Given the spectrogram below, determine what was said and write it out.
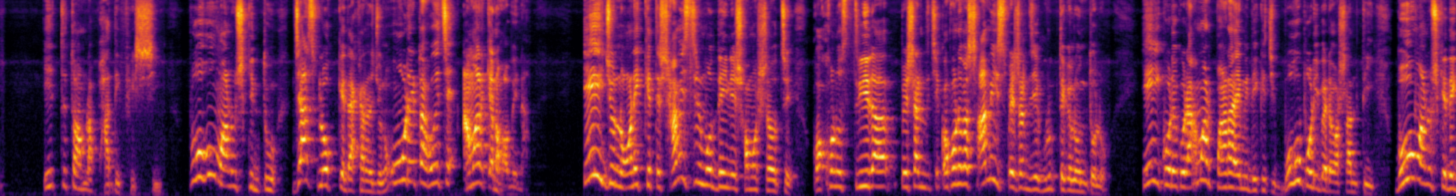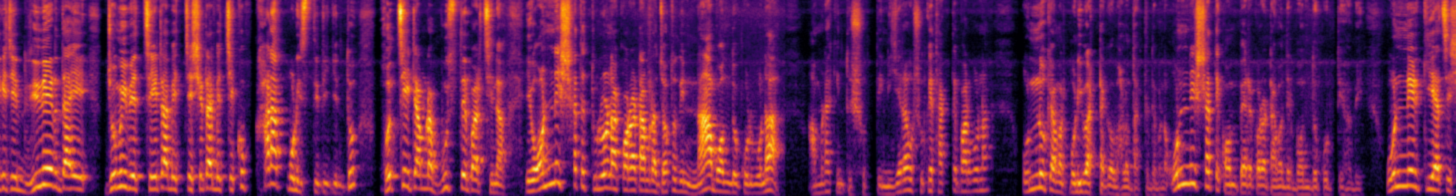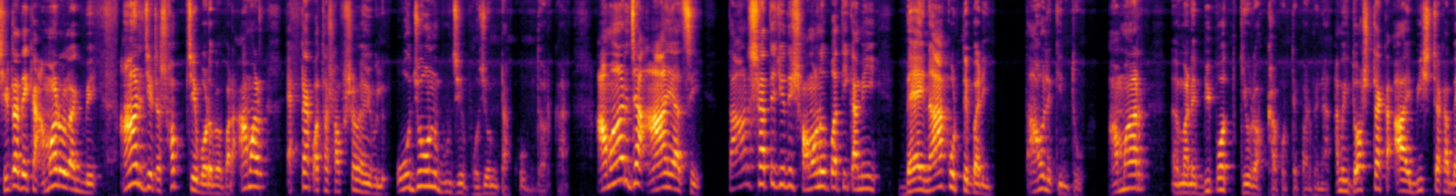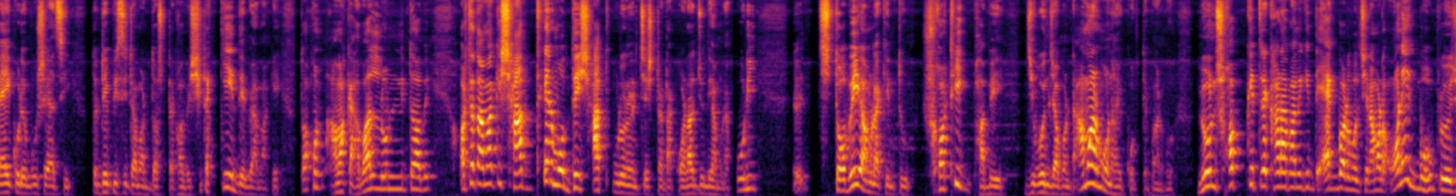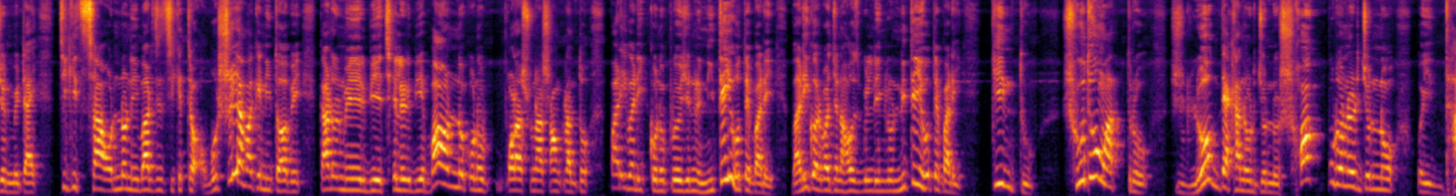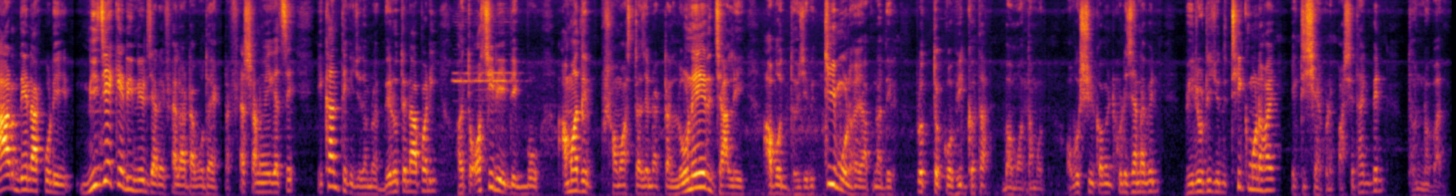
এতে তো আমরা ফাঁদে ফেসছি। বহু মানুষ কিন্তু জাস্ট লোককে দেখানোর জন্য, ওর এটা হয়েছে, আমার কেন হবে না? এই জন্য অনেক ক্ষেত্রে স্বামী স্ত্রীর মধ্যেই নিয়ে সমস্যা হচ্ছে। কখনো স্ত্রীরা প্রেশার দিচ্ছে, কখনো বা স্বামী প্রেশার দিয়ে গ্রুপ থেকে লোন তোলো। এই করে করে আমার পাড়ায় আমি দেখেছি বহু পরিবারে অশান্তি। বহু মানুষকে দেখেছি ঋণের দায়ে জমি বেচছে, এটা বেচছে, সেটা বেচছে। খুব খারাপ পরিস্থিতি কিন্তু হচ্ছে এটা আমরা বুঝতে পারছি না। এই অন্যের সাথে তুলনা করাটা আমরা যতদিন না বন্ধ করব না, আমরা কিন্তু সত্যি নিজেরাও সুখে থাকতে পারব না। অন্যকে আমার পরিবারটাকেও ভালো থাকতে দেবো না। অন্যের সাথে কম্পেয়ার করাটা আমাদের বন্ধ করতে হবে। অন্যের কি আছে সেটা দেখে আমারও লাগবে। আর যেটা সবচেয়ে বড় ব্যাপার, আমার একটা কথা সবসময় আমি বলি, ওজন বুঝে ভোজনটা খুব দরকার। আমার যা আয় আছে, তার সাথে যদি সমানুপাতিক আমি ব্যয় না করতে পারি, তাহলে কিন্তু আমার মানে বিপদ কেউ রক্ষা করতে পারবে না। আমি দশ টাকা আয়, বিশ টাকা ব্যয় করে বসে আছি, তো ডেপিসিট আমার দশ টাকা হবে, সেটা কে দেবে আমাকে? তখন আমাকে আবার লোন নিতে হবে। অর্থাৎ আমাকে সাধ্যের মধ্যেই স্বাদ পূরণের চেষ্টাটা করার যদি আমরা করি তবেই আমরা কিন্তু সঠিকভাবে জীবনযাপনটা আমার মনে হয় করতে পারব। লোন সব ক্ষেত্রে খারাপ, আমি কিন্তু একবার বলছি না, আমার অনেক বহু প্রয়োজন মেটায়। চিকিৎসা, অন্য ইমার্জেন্সি ক্ষেত্রে অবশ্যই আমাকে নিতে হবে। কারোর মেয়ের বিয়ে, ছেলের বিয়ে বা অন্য কোনো পড়াশোনা সংক্রান্ত পারিবারিক কোনো প্রয়োজনে নিতেই হতে পারে। বাড়ি করবার জন্য হাউস বিল্ডিং লোন নিতেই হতে পারে। কিন্তু শুধুমাত্র লোক দেখানোর জন্য, শখ পূরণের জন্য ওই ধার দেনা করে নিজেকে ঋণের জারে ফেলাটা বোধহয় একটা ফ্যাশন হয়ে গেছে। এখান থেকে যদি আমরা বেরোতে না পারি, হয়তো অচিরেই দেখব আমাদের সমাজটা যেন একটা লোনের জালে আবদ্ধ হয়ে যাবে। কী মনে হয় আপনাদের? প্রত্যক্ষ অভিজ্ঞতা বা মতামত অবশ্যই কমেন্ট করে জানাবেন। ভিডিওটি যদি ঠিক মনে হয়, একটি শেয়ার করে পাশে থাকবেন। ধন্যবাদ।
